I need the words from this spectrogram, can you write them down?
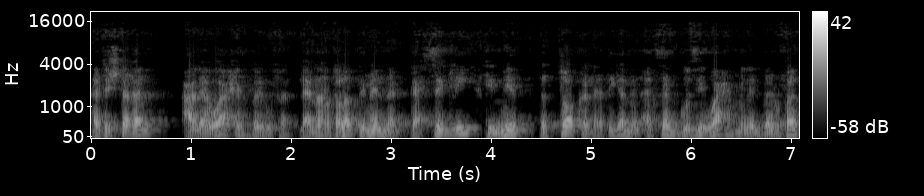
هتشتغل على واحد بيروفات. لأن أنا طلبت منك تحسب لي كمية الطاقة الناتجة من أكسدة جزيء واحد من البيروفات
